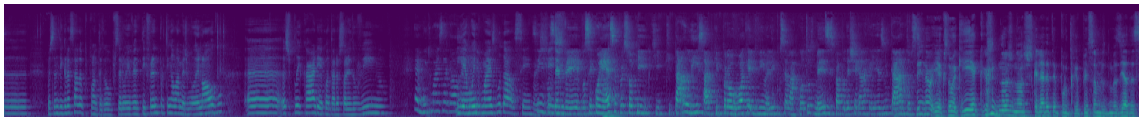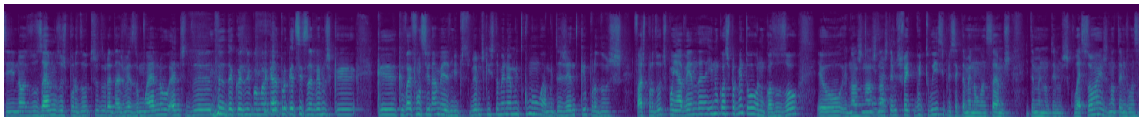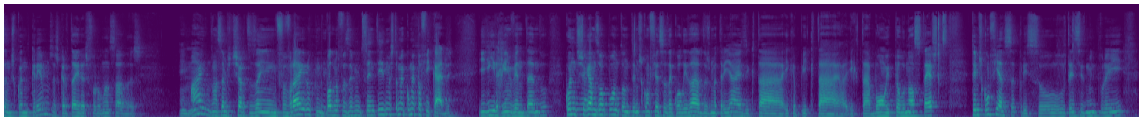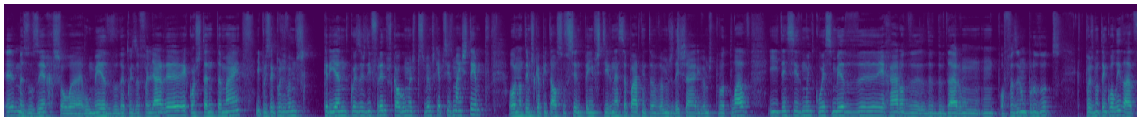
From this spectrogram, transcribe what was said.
bastante engraçada, porque pronto, acabou por ser um evento diferente, porque tinha lá mesmo o Enólogo ah, a explicar e a contar a história do vinho, É muito mais legal, e né? é Porque- muito mais legal, sim, mais Sim, você vê, você conhece a pessoa que, que, que tá ali, sabe? Que provou aquele vinho ali por sei lá quantos meses para poder chegar naquele resultado. Então, Sim, não, e a questão aqui é que nós, nós, se calhar até porque pensamos demasiado assim, nós usamos os produtos durante às vezes um ano antes de, de- da coisa ir para o mercado, porque assim sabemos que, que, que vai funcionar mesmo e percebemos que isto também não é muito comum. Há muita gente que produz, faz produtos, põe à venda e nunca os experimentou ou nunca os usou. Eu, nós, nós, nós temos feito muito isso e por isso é que também não lançamos e também não temos coleções, não temos lançamos quando queremos. As carteiras foram lançadas em maio, lançamos t-shirts em fevereiro, que pode não fazer muito sentido, mas também como é para ficar e ir reinventando. Quando chegamos ao ponto onde temos confiança da qualidade dos materiais e que está e que, e que está e que está bom e que pelo nosso teste temos confiança, por isso tem sido muito por aí, eh, mas os erros ou a- o medo da coisa falhar eh, é constante também e por isso é que depois vamos criando coisas diferentes porque algumas percebemos que é preciso mais tempo ou não temos capital suficiente para investir nessa parte, então vamos deixar e vamos por outro lado e tem sido muito com esse medo de errar ou de, de- de dar um, um- ou fazer um produto que depois não tem qualidade.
